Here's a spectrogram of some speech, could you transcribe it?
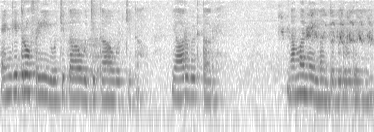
ಹೆಂಗಿದ್ರೂ ಫ್ರೀ, ಉಚಿತ ಉಚಿತ ಉಚಿತ. ಯಾರು ಬಿಡ್ತಾರೆ? ನಮ್ಮನೆ ಇಲ್ಲಂತೂ ಬಿಡುವುದೇ ಇಲ್ಲ.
